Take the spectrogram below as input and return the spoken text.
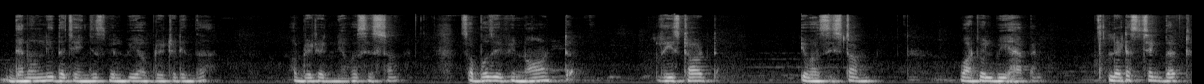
Then only the changes will be updated in the updated in your system. Suppose if you not restart your system what will be happen? Let us check that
